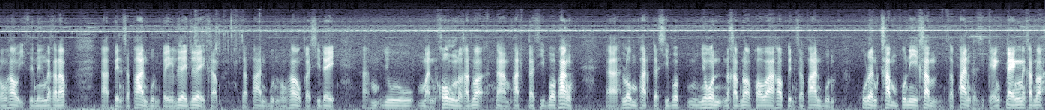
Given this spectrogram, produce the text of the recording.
ของเฮาอีกทีหนึงนะครับเป็นสะพานบุญไปเรื่อยๆครับสะพานบุญของเฮาก็สิได้อยู่หมั่นคงนะครับเนาน้ำพัดก็สิบ่พังอ่มพัดก็สิบ่โยนนะครับเนาะเพราะว่าเฮาเป็นสะพานบุญผู้นั้นค่ำผู้นี้ค่ำสะพานก็สิแข็งแกร่งนะครับเนาะ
